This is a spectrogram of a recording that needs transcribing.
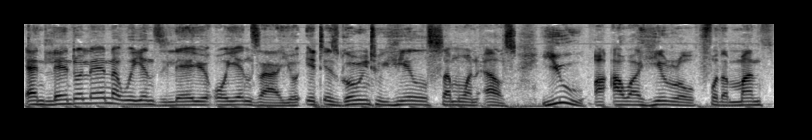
And lento lena oyenzayo, it is going to heal someone else. You are our hero for the month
